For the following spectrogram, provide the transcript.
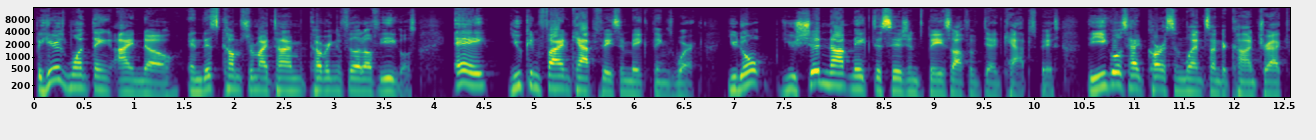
But here's one thing I know, and this comes from my time covering the Philadelphia Eagles. A, you can find cap space and make things work. You don't you should not make decisions based off of dead cap space. The Eagles had Carson Wentz under contract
